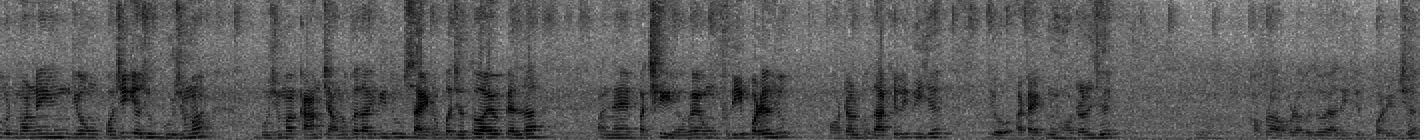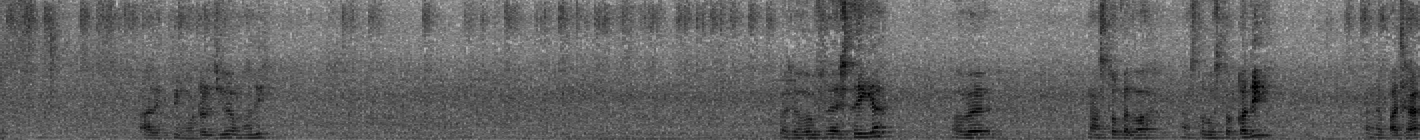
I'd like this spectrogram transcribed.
ગુડ મોર્નિંગ જો હું પહોંચી ગયો છું ભુજમાં ભુજમાં કામ ચાલુ કરાવી દીધું સાઇટ ઉપર જતો આવ્યો પહેલાં. અને પછી હવે હું ફ્રી પડ્યો છું. હોટલ રાખી લીધી છે. જો આ ટાઈપની હોટલ છે. કપડાં વપડા બધું આ રીતે પડ્યું છે. આ રીતની હોટલ છે અમારી. એટલે હવે ફ્રેશ થઈ ગયા. હવે નાસ્તો કરવા, નાસ્તો બસ્તો કરી અને પાછા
